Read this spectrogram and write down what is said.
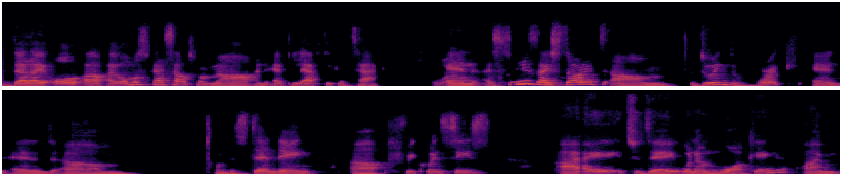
that I all uh, I almost passed out from uh, an epileptic attack. Wow. And as soon as I started um, doing the work and and um, understanding uh, frequencies, I today when I'm walking, I'm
